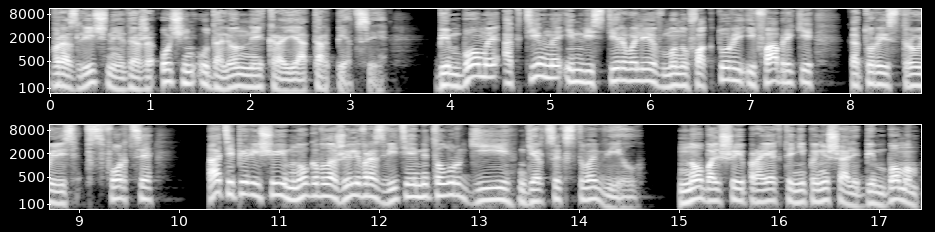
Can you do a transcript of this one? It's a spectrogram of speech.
в различные, даже очень удаленные края Торпеции. Бимбомы активно инвестировали в мануфактуры и фабрики, которые строились в Сфорце, а теперь еще и много вложили в развитие металлургии герцогства Вилл. Но большие проекты не помешали бимбомам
